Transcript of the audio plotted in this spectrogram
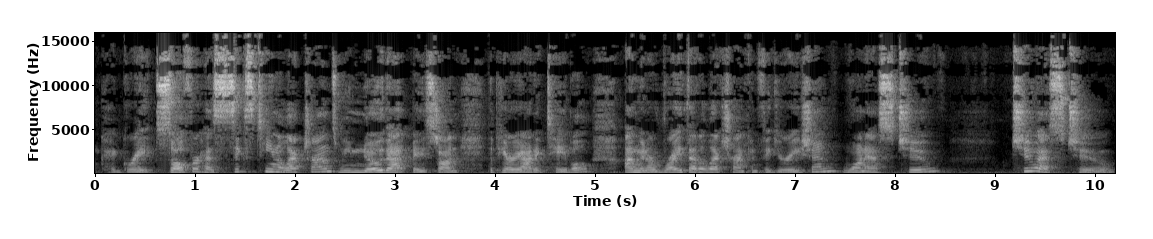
Okay, great. Sulfur has 16 electrons. We know that based on the periodic table. I'm going to write that electron configuration, 1s2, 2s2,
